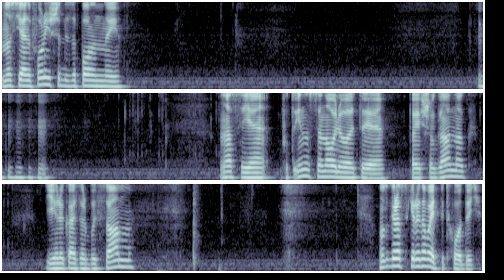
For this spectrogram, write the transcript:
У нас є unfurnished незаповнений. У нас є путин встановлювати пейшоганок. Ігрика зроби сам. Ну, тут якраз таки підходить.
